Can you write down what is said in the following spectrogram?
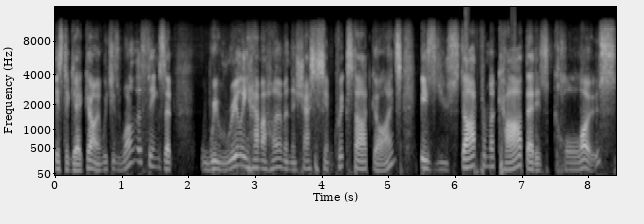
is to get going, which is one of the things that we really hammer home in the ChassisSim quick start guides is you start from a car that is close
